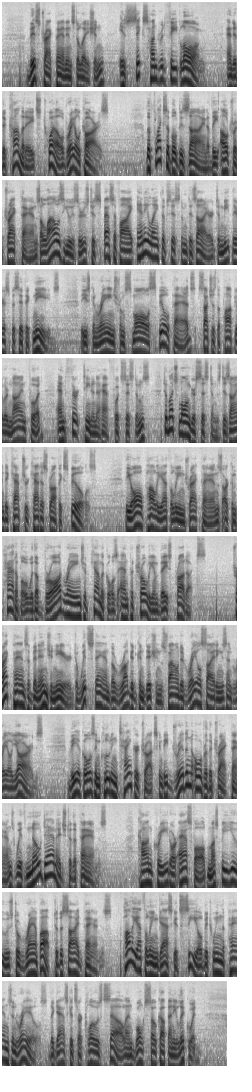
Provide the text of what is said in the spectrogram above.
This TrackPan installation is 600 feet long and it accommodates 12 rail cars. The flexible design of the Ultra TrackPans allows users to specify any length of system desired to meet their specific needs. These can range from small spill pads, such as the popular 9-foot and 13.5-foot systems, to much longer systems designed to capture catastrophic spills. The all-polyethylene track pans are compatible with a broad range of chemicals and petroleum-based products. Track pans have been engineered to withstand the rugged conditions found at rail sidings and rail yards. Vehicles, including tanker trucks, can be driven over the track pans with no damage to the pans. Concrete or asphalt must be used to ramp up to the side pans. Polyethylene gaskets seal between the pans and rails. The gaskets are closed cell and won't soak up any liquid.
